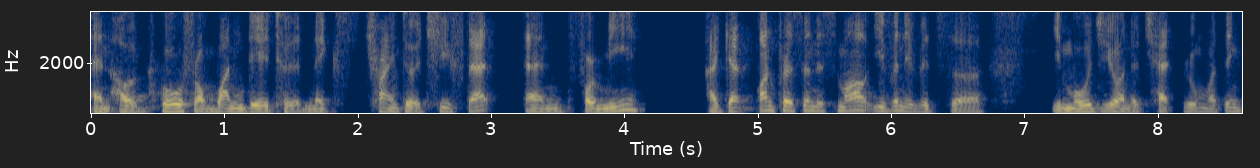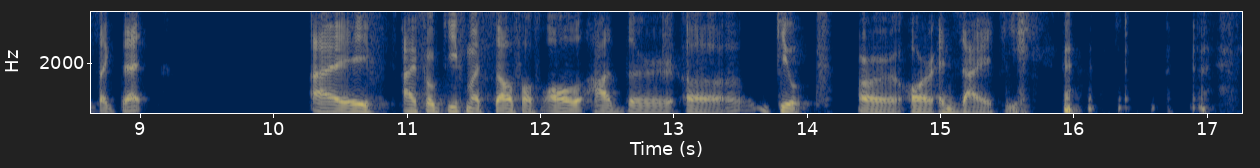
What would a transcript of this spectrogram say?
And I'll go from one day to the next trying to achieve that. And for me, I get one person to smile, even if it's a emoji on the chat room or things like that. I I forgive myself of all other uh, guilt or or anxiety.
